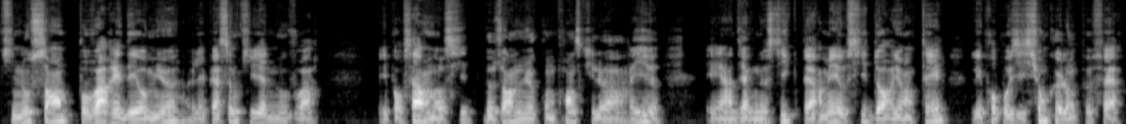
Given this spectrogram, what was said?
qui nous semblent pouvoir aider au mieux les personnes qui viennent nous voir. Et pour ça, on a aussi besoin de mieux comprendre ce qui leur arrive. Et un diagnostic permet aussi d'orienter les propositions que l'on peut faire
